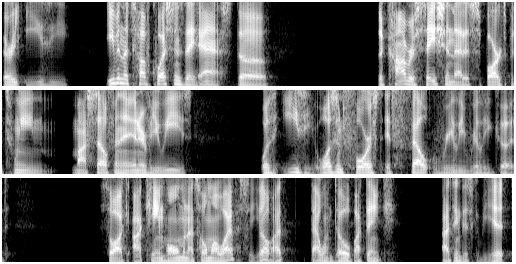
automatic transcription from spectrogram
very easy. Even the tough questions they asked, the the conversation that is sparked between myself and the interviewees was easy. It wasn't forced. It felt really, really good. So I, I came home and I told my wife, I said, yo, I, that one dope. I think, I think this could be it.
